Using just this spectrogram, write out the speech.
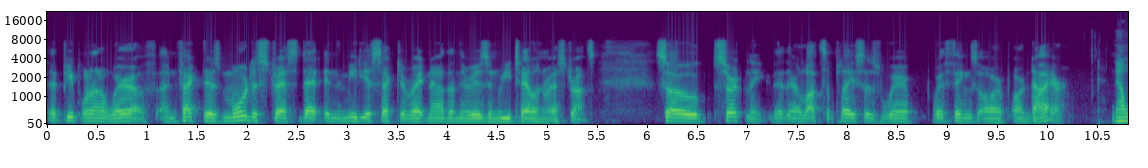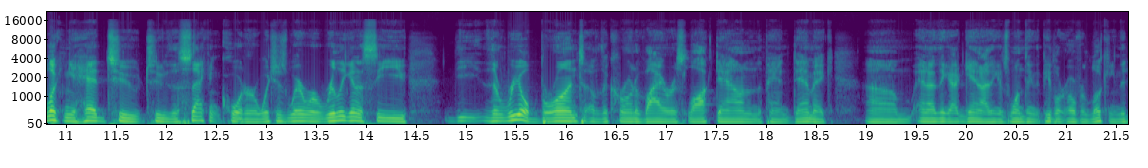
that people are not aware of. In fact, there's more distressed debt in the media sector right now than there is in retail and restaurants. So certainly, there are lots of places where where things are are dire. Now, looking ahead to to the second quarter, which is where we're really going to see the the real brunt of the coronavirus lockdown and the pandemic. Um, and I think again, I think it's one thing that people are overlooking. The,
